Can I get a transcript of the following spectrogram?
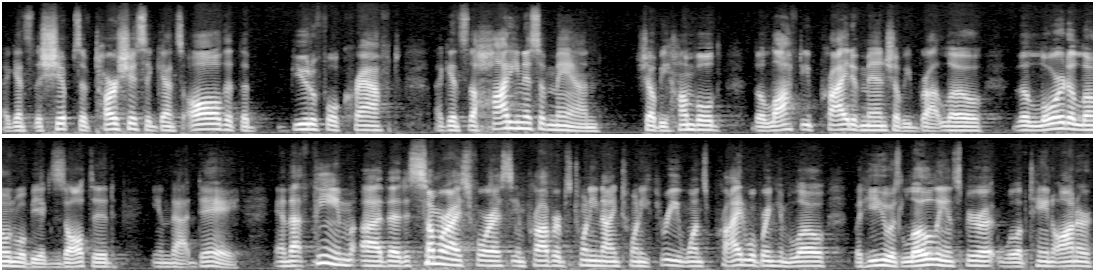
Against the ships of Tarshish against all that the beautiful craft against the haughtiness of man shall be humbled the lofty pride of men shall be brought low. The Lord alone will be exalted in that day. And that theme uh, that is summarized for us in Proverbs 29 23, one's pride will bring him low, but he who is lowly in spirit will obtain honor,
